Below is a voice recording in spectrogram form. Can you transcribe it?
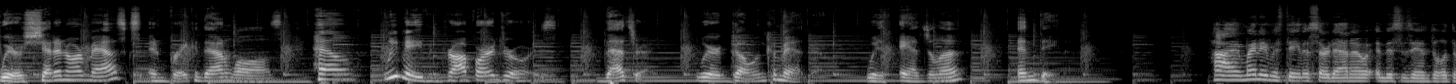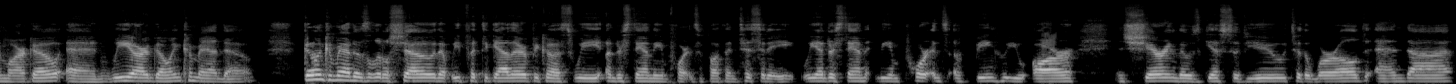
We're shedding our masks and breaking down walls. Hell, we may even drop our drawers. That's right. We're going commando with Angela and Dana. Hi, my name is Dana Sardano, and this is Angela DiMarco, and we are going commando. Going Commando is a little show that we put together because we understand the importance of authenticity. We understand the importance of being who you are and sharing those gifts of you to the world and uh,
